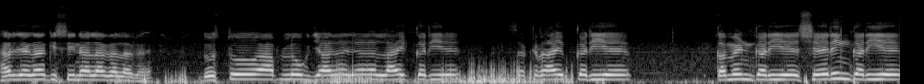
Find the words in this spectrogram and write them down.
हर जगह की सीन अलग अलग है। दोस्तों, आप लोग ज़्यादा से ज़्यादा लाइक करिए सब्सक्राइब करिए कमेंट करिए शेयरिंग करिए।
